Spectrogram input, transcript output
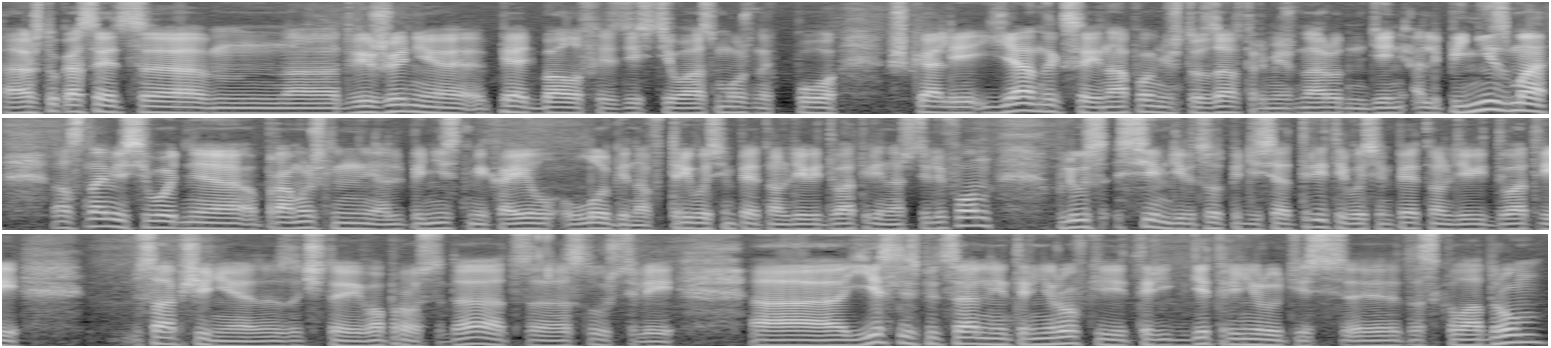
А что касается а, движения, 5 баллов из 10 возможных по шкале Яндекса. И напомню, что завтра Международный день альпинизма. А с нами сегодня промышленный альпинист Михаил Логинов. 3850923 наш телефон, плюс 7 953 3850923. Сообщения, зачитаю вопросы да, от э, слушателей. Есть ли специальные тренировки, где тренируетесь? Это скалодром?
